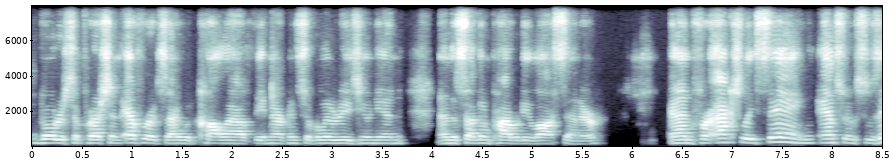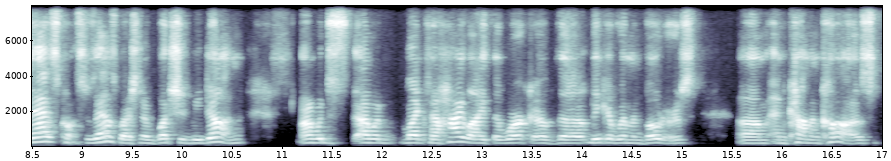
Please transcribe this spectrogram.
voter suppression efforts. I would call out the American Civil Liberties Union and the Southern Poverty Law Center. And for actually saying, answering Suzanne's, Suzanne's question of what should be done, I would I would like to highlight the work of the League of Women Voters um, and Common Cause,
